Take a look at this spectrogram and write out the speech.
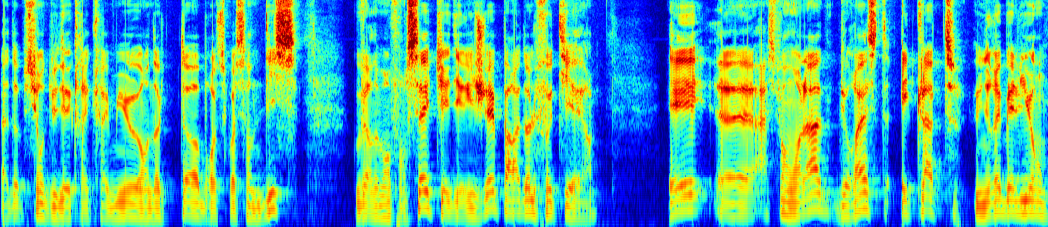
l'adoption du décret Crémieux en octobre 70, gouvernement français qui est dirigé par Adolphe Thiers. Et euh, à ce moment-là, du reste, éclate une rébellion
